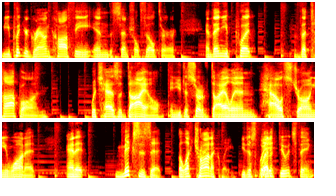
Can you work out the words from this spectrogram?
you put your ground coffee in the central filter and then you put the top on which has a dial and you just sort of dial in how strong you want it and it mixes it electronically you just let it do its thing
